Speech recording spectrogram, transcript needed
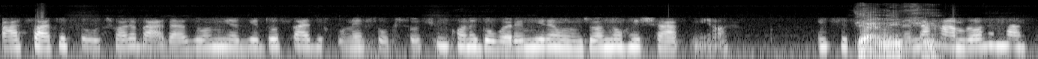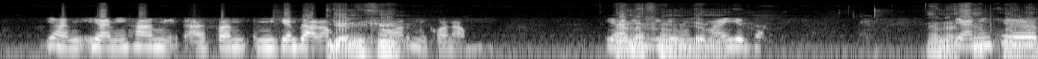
بعد ساعت سه و چهار بعد از اون میاد یه دو ساعتی خونه سوک می‌کنه دوباره میره اونجا نه شب میاد. این یعنی نه همراه من. یعنی یعنی همین. اصلا میگم دارم یعنی کار می‌کنم. یعنی نه نه یعنی که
